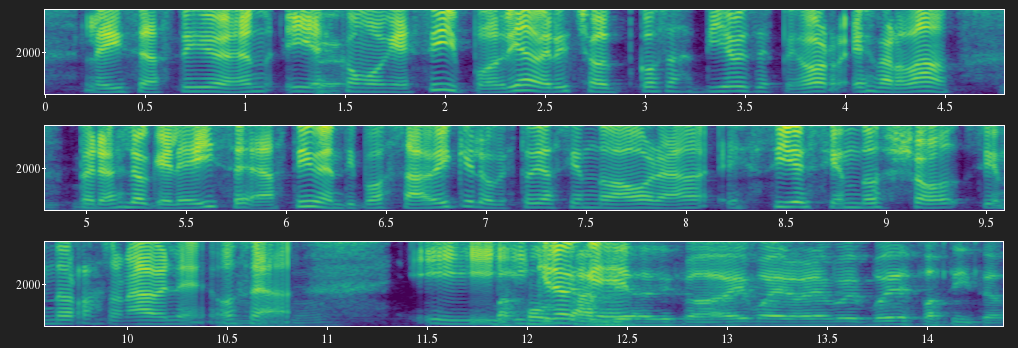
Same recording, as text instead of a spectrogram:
le dice a Steven, y es como que sí, podría haber hecho cosas 10 veces peor, es verdad, pero es lo que le dice a Steven, tipo, sabe que lo que estoy haciendo ahora eh, sigue siendo yo siendo razonable, o sea, y, y creo cambio, que, dijo, "Ay, bueno, voy, voy despacito.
